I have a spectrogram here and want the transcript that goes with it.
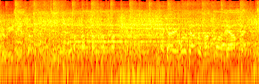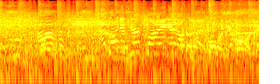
Too easy, isn't it? okay, what about this upside down thing? Follow me, follow me.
